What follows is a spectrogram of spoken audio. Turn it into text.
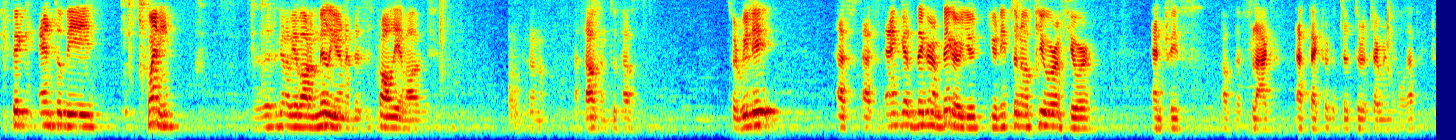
If you pick n to be 20, this is going to be about a million, and this is probably about, I don't know, 1,000, 2,000. So really, as, as n gets bigger and bigger, you, you need to know fewer and fewer entries of the flag f vector to, to determine the whole f vector.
